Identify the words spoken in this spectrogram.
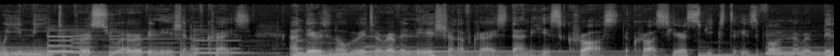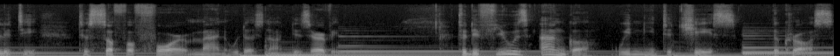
we need to pursue a revelation of Christ. And there is no greater revelation of Christ than his cross. The cross here speaks to his vulnerability to suffer for man who does not deserve it. To diffuse anger, we need to chase the cross.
